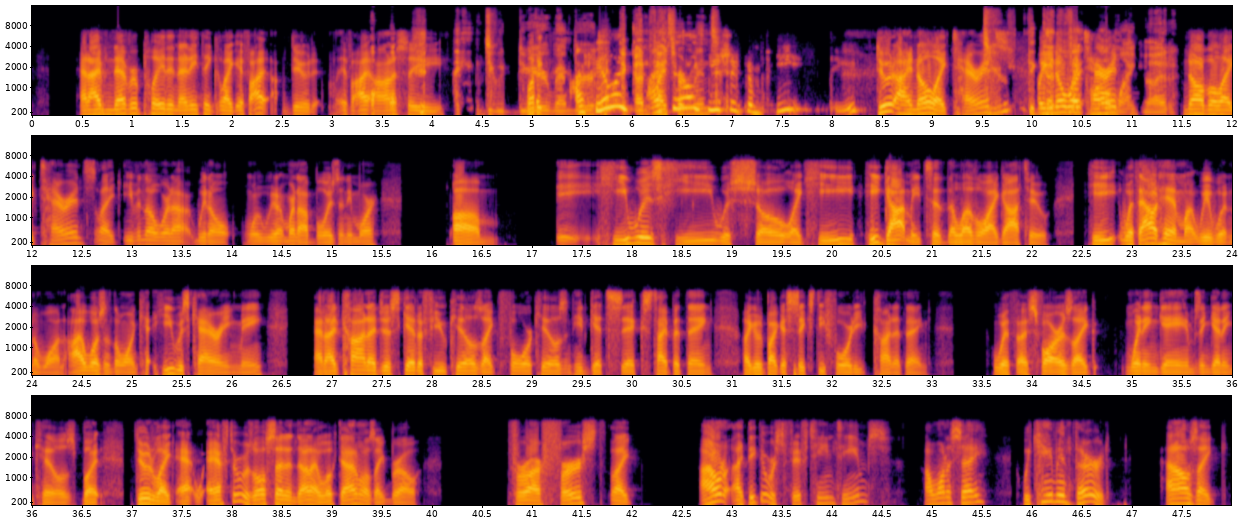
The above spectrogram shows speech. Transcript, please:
And I've never played in anything like if I dude, if I honestly Dude, do Like, you remember I feel like the I gunfight feel like you should compete, dude. dude, I know like Terrence Dude, the but you know what, gunfight- Terrence? Oh my god. No, but like Terrence, like even though we're not, we don't, we we don't, we're not boys anymore. Um, he was, he was so like he he got me to the level I got to. He without him, we wouldn't have won. I wasn't the one. Ca- he was carrying me, and I'd kind of just get a few kills, like four kills, and he'd get six type of thing. Like it was like a 60-40 kind of thing, with as far as like winning games and getting kills. But dude, like a- after it was all said and done, I looked at him. I was like, bro, for our first like I don't I think there was 15 teams, I want to say. We came in third. And I was like,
